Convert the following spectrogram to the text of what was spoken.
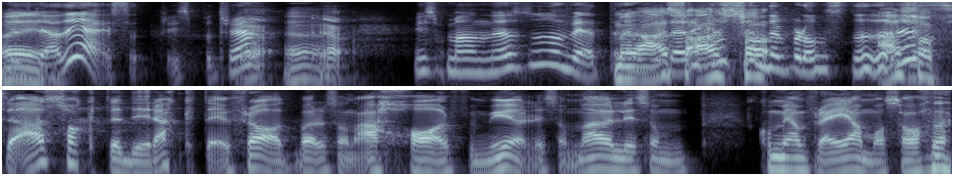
Det hadde jeg satt pris på, tror jeg. Ja. ja. Hvis man, ja, så nå vet Men dere, jeg, dere kan sende blomstene jeg, har deres. sagt, jeg har sagt det direkte ifra at bare sånn, jeg har for mye. liksom. Jeg liksom kom hjem fra EM og sa det.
